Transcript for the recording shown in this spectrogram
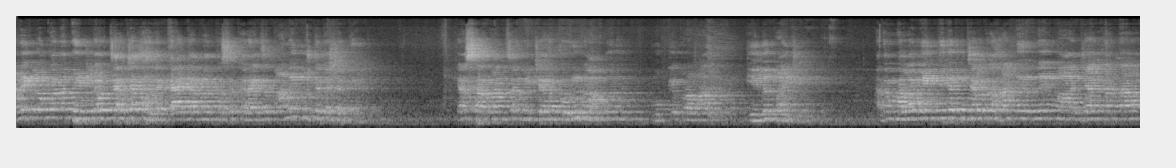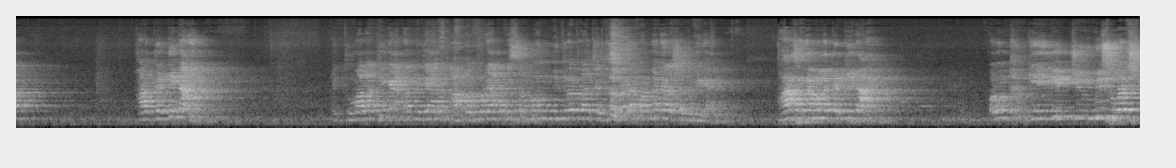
अनेक लोकांना भेटल्यावर चर्चा झाल्या काय करणार कसं करायचं अनेक गोष्टी कशा या सर्वांचा विचार करून आपण मुख्य प्रवास गेलं पाहिजे आता मला व्यक्तिगत विचार तर हा निर्णय माझ्याकरता फार कठीण आहे. तुम्हाला ठीक आहे आता म्हणजे आपण थोडे आपले संबंध मित्रत्वाचे दुसऱ्या घ्या फार सगळं मला कठीण आहे. परंतु गेली चोवीस वर्ष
